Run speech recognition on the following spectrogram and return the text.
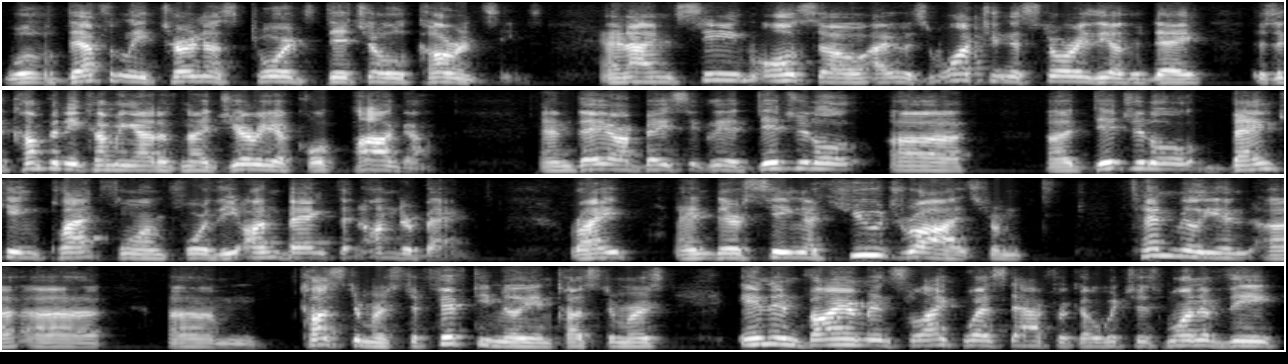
will definitely turn us towards digital currencies. And I'm seeing also, I was watching a story the other day. There's a company coming out of Nigeria called Paga, and they are basically a digital uh, a digital banking platform for the unbanked and underbanked, right? And they're seeing a huge rise from 10 million uh, uh, um, customers to 50 million customers in environments like West Africa, which is one of the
